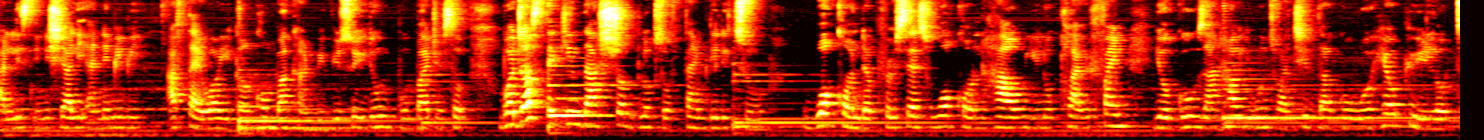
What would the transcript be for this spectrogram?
at least initially and then maybe after a while you can come back and review. So you don't bombard yourself. But just taking that short blocks of time daily to work on the process work on how you know clarifying your goals and how you want to achieve that goal will help you a lot.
